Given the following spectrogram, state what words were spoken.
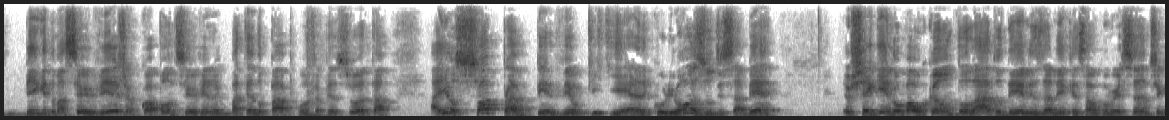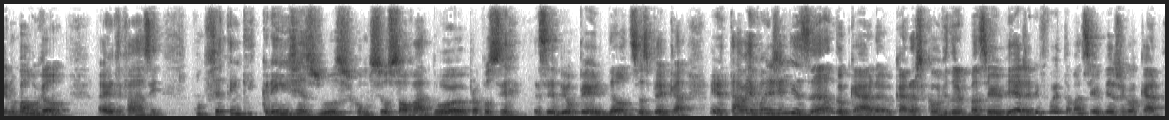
big de uma cerveja, um copão de cerveja, batendo papo com outra pessoa e tal. Aí eu, só para ver o que que era, curioso de saber, eu cheguei no balcão do lado deles ali, que eles estavam conversando, cheguei no balcão. Aí ele falava assim: não, você tem que crer em Jesus como seu Salvador, para você receber o perdão dos seus pecados. Ele estava evangelizando o cara. O cara se convidou para uma cerveja, ele foi tomar cerveja com o cara,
